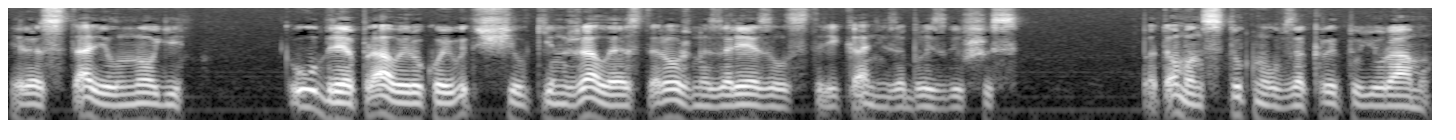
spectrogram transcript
и расставил ноги. Кудря правой рукой вытащил кинжал и осторожно зарезал старика, не забрызгавшись. Потом он стукнул в закрытую раму.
